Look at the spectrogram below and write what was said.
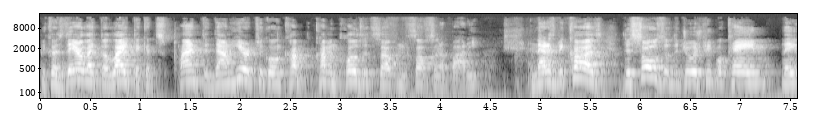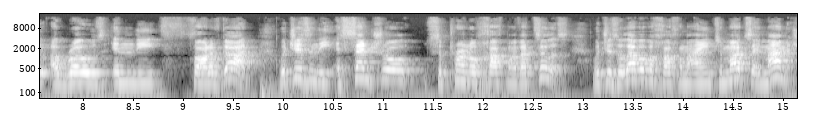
Because they are like the light that gets planted down here to go and come, come and close itself themselves in a body. And that is because the souls of the Jewish people came, they arose in the thought of God, which is in the essential supernal chachma of Atzilus, which is the level of a chachma ayin to matzeh mamish.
